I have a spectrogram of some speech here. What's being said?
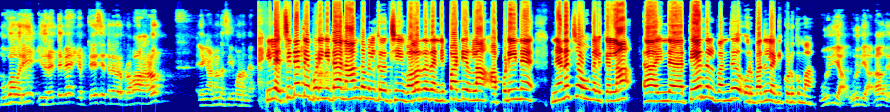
முகவரி இது ரெண்டுமே எம் தேசிய தலைவர் பிரபாகரனும் எங்க அண்ணன் சீமானும் தான் இல்ல சின்னத்தை பிடிங்கிட்டா நாம் தமிழ் கட்சி வளர்றத நிப்பாட்டிடலாம் அப்படின்னு நினைச்சவங்களுக்கெல்லாம் ஆஹ், இந்த தேர்தல் வந்து ஒரு பதில் அடி கொடுக்குமா? உறுதியா உறுதியா. அதாவது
